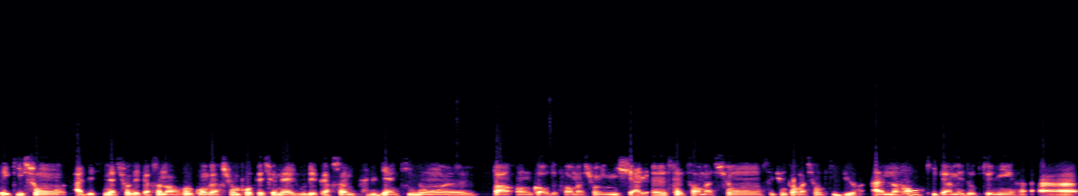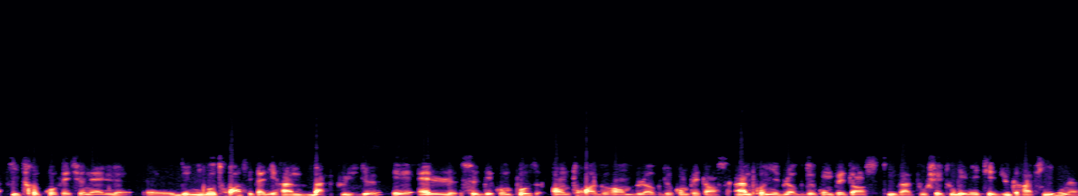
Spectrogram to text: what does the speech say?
et qui sont à destination des personnes en reconversion professionnelle ou des personnes eh bien qui n'ont euh, pas encore de formation initiale. Euh, cette formation, c'est une formation qui dure un an, qui permet d'obtenir un titre professionnel euh, de niveau 3, c'est-à-dire un bac plus 2, et elle se décompose en trois grands blocs de compétences. Un premier bloc de compétences qui va toucher tous les métiers du graphisme,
